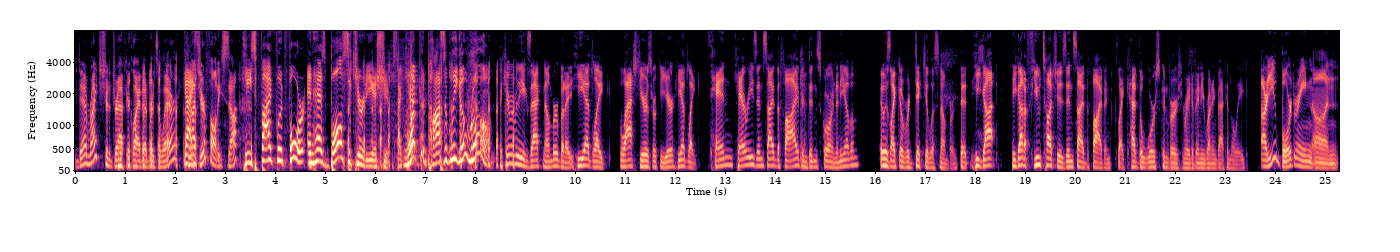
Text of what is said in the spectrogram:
You're damn right you should have drafted Clyde Edwards Helaire. Guys. Not your fault he sucked. He's five foot four and has ball security issues. What could possibly go wrong? I can't remember the exact number, but I, he had like last year's rookie year, he had like 10 carries inside the five and didn't score on any of them. It was like a ridiculous number that he got. He got a few touches inside the five and like had the worst conversion rate of any running back in the league. Are you bordering on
